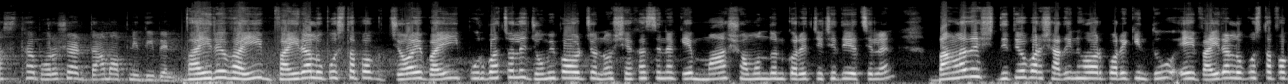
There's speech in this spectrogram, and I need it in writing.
আস্থা, ভরসার দাম আপনি দিবেন। ভাইরে ভাই, ভাইরাল উপস্থাপক জয় ভাই পূর্বাচলে জমি পাওয়ার জন্য শেখ হাসিনাকে মা সম্বোধন করে চিঠি দিয়েছিলেন। বাংলাদেশ দ্বিতীয়বার স্বাধীন হওয়ার পরে কিন্তু এই ভাইরাল উপস্থাপক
